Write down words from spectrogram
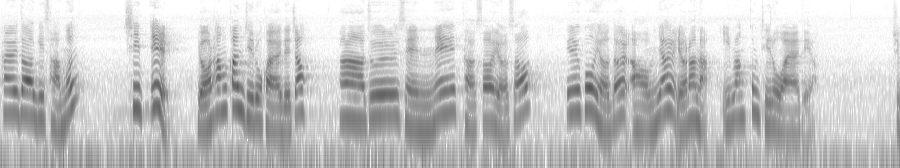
8 더하기 3은 11. 11칸 뒤로 가야 되죠? 하나, 둘, 셋, 넷, 다섯, 여섯, 일곱, 여덟, 아홉, 열, 열하나. 이만큼 뒤로 와야 돼요. 쭉.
